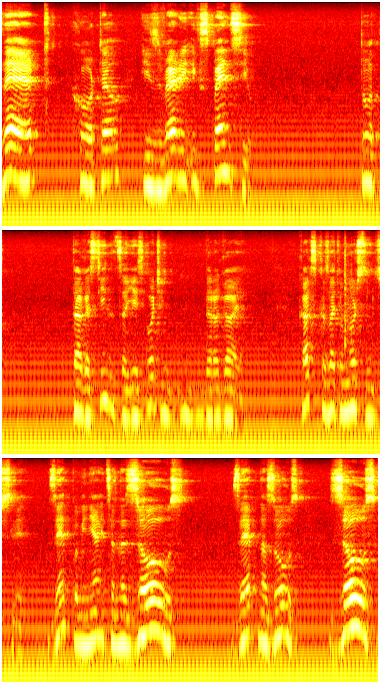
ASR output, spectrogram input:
That hotel is very expensive. Тот, та гостиница есть очень дорогая. Как сказать в множественном числе? That поменяется на those. That на those. Those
